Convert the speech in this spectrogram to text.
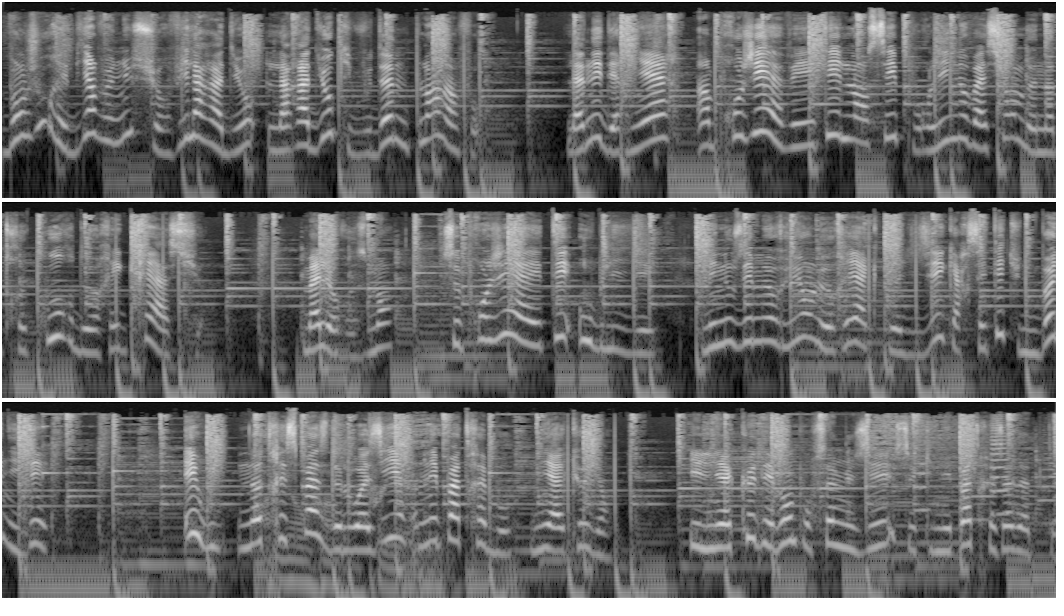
Bonjour et bienvenue sur Villa Radio, la radio qui vous donne plein d'infos. L'année dernière, un projet avait été lancé pour l'innovation de notre cours de récréation. Malheureusement, ce projet a été oublié, mais nous aimerions le réactualiser car c'était une bonne idée. Et oui, notre espace de loisirs n'est pas très beau ni accueillant. Il n'y a que des bancs pour s'amuser, ce qui n'est pas très adapté.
